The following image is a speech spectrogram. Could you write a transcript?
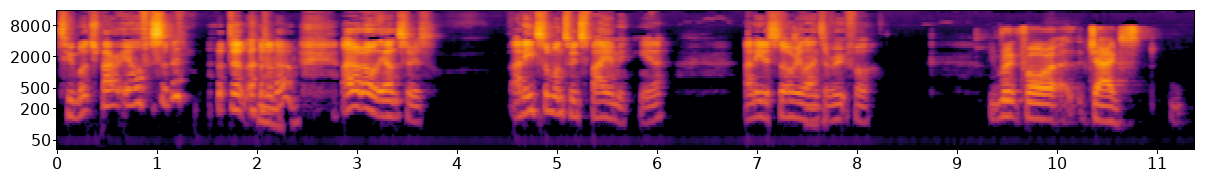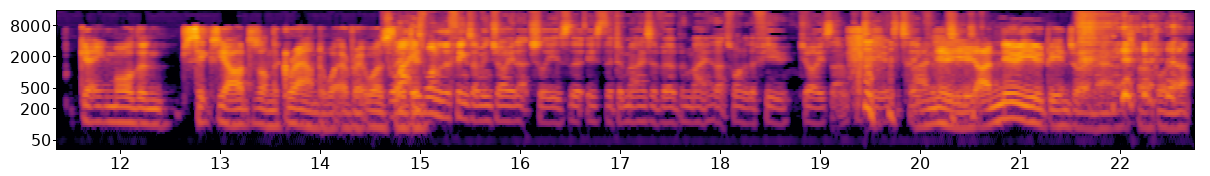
too much parody all of a sudden? I don't. I don't know. I don't know what the answer is. I need someone to inspire me. You know, I need a storyline to root for. You root for uh, Jags getting more than six yards on the ground or whatever it was. Well, that is did. one of the things I'm enjoying. Actually, is the is the demise of Urban Meyer. That's one of the few joys that I'm continuing to take. I knew you. I knew you'd be enjoying that. That's why I brought it up.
